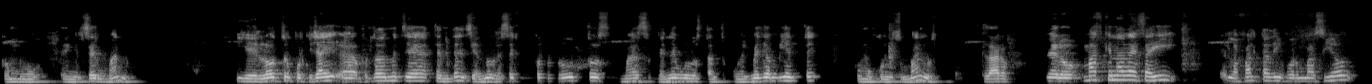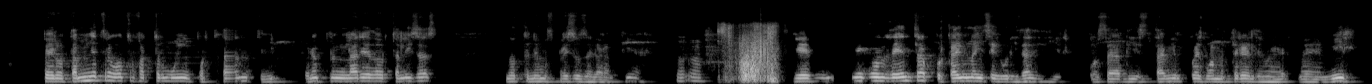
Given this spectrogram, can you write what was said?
como en el ser humano. Y el otro, porque ya hay, afortunadamente ya hay tendencia, ¿no? De hacer productos más benévolos tanto con el medio ambiente como con los humanos. Claro. Pero más que nada es ahí la falta de información, pero también otro, otro factor muy importante. Por ejemplo, en el área de hortalizas no tenemos precios de garantía. Y es, donde entra porque hay una inseguridad. O sea, está bien, pues voy a meter el de 9000,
